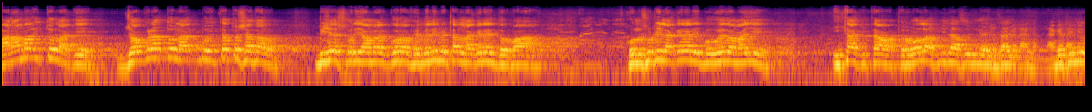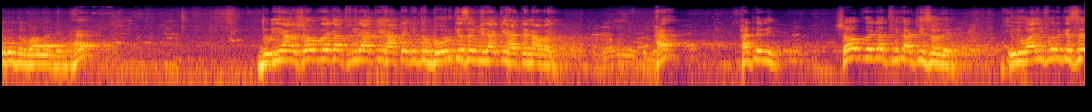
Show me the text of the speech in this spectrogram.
মারামারি তো লাগে, ঝগড়া তো লাগবো এটা তো সাধারণ। বিশেষ করে আমরা গরো ফ্যামিলি মেটার লাগে নাই দরবা কোনো ছুটি লাগে না বউয়ে জামাইয়ে। ইতা কিতা তোর বলা ফিরা বেটির দরবার লাগে না হ্যাঁ? দুনিয়ার সব জায়গা ফিরাকি হাটে কিন্তু বউর কাছে ফিরাকি হাটে না ভাই। হ্যাঁ? হাঁটে নি? সব জায়গা ফিরাকি চলে। কিন্তু ওয়াইফের কাছে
